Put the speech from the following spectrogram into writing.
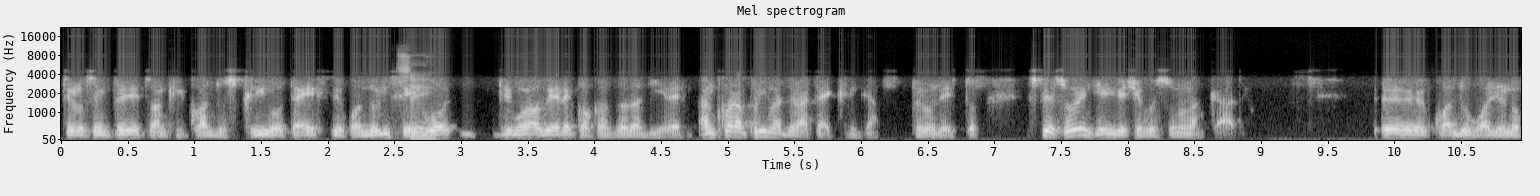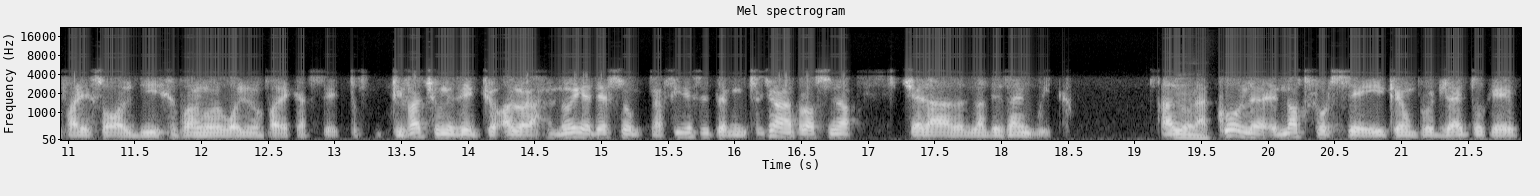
te l'ho sempre detto anche quando scrivo testi o quando li Sì. seguo, devono avere qualcosa da dire, ancora prima della tecnica, te l'ho detto. Spesso e volentieri invece questo non accade. Eh, quando vogliono fare soldi, quando vogliono fare cassetto. Ti faccio un esempio. Allora, noi adesso a fine settimana, settimana prossima c'era la Design Week. Allora, con eh, Not for Sale, che è un progetto che,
